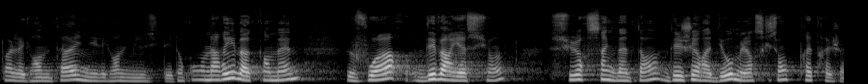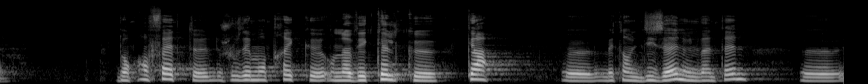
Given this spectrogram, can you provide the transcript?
pas la grande taille ni les grandes luminosités. Donc, on arrive à quand même voir des variations sur 5-20 ans des G radio, mais lorsqu'ils sont très très jeunes. Donc en fait, je vous ai montré qu'on avait quelques cas, euh, mettant une dizaine ou une vingtaine euh,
